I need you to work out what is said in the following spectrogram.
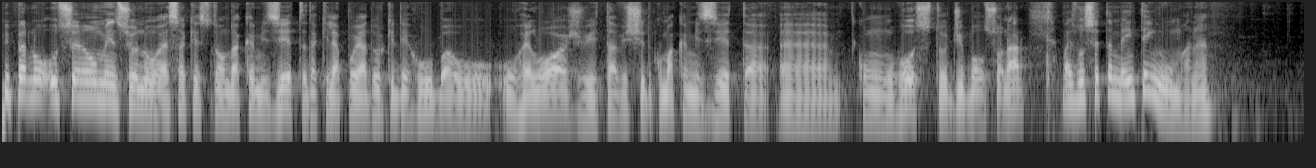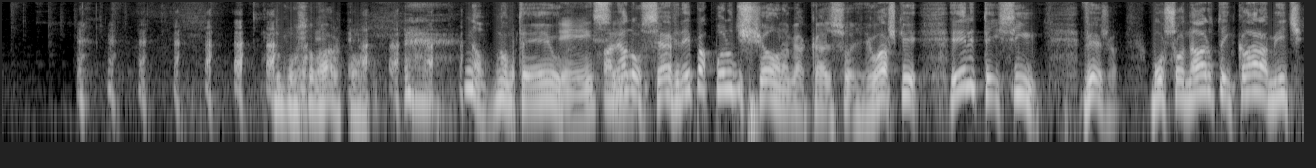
Piperno, o Serrão mencionou essa questão da camiseta, daquele apoiador que derruba o, o relógio e está vestido com uma camiseta é, com o rosto de Bolsonaro, mas você também tem uma, né? Do Bolsonaro, pô. Não, não tenho. Tem, sim. Aliás, não serve nem para pano de chão na minha casa isso aí. Eu acho que ele tem sim. Veja, Bolsonaro tem claramente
